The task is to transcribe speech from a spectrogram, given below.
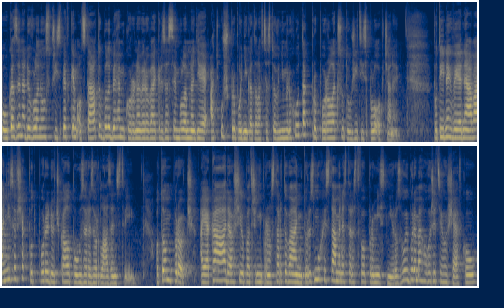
Poukazy na dovolenou s příspěvkem od státu byly během koronavirové krize symbolem naděje ať už pro podnikatele v cestovním ruchu, tak pro Porolexu toužící spoluobčany. Po týdnech vyjednávání se však podpory dočkal pouze rezort lázeňství. O tom, proč a jaká další opatření pro nastartování turismu chystá Ministerstvo pro místní rozvoj, budeme hovořit s jeho šéfkou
